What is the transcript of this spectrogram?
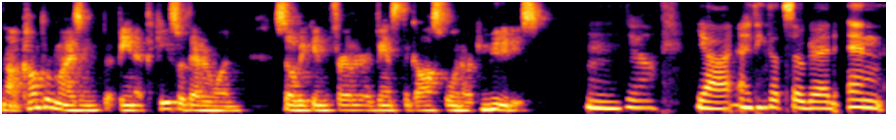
not compromising, but being at peace with everyone so we can further advance the gospel in our communities. Mm. Yeah. Yeah. I think that's so good. And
